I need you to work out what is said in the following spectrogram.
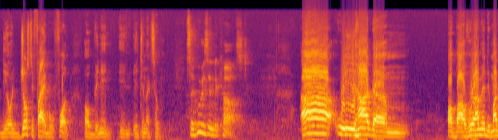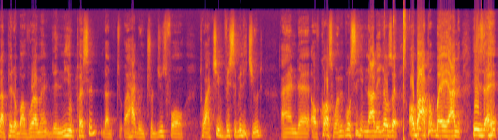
the unjustifiable fall of Benin in 1897. So who is in the cast? Uh, we had um, Obavurame, the man that played Obavurame, the new person that I had to introduce for to achieve visibilitude. And uh, of course, when people see him now, they just say, Oba Atokbe, and he's, uh,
